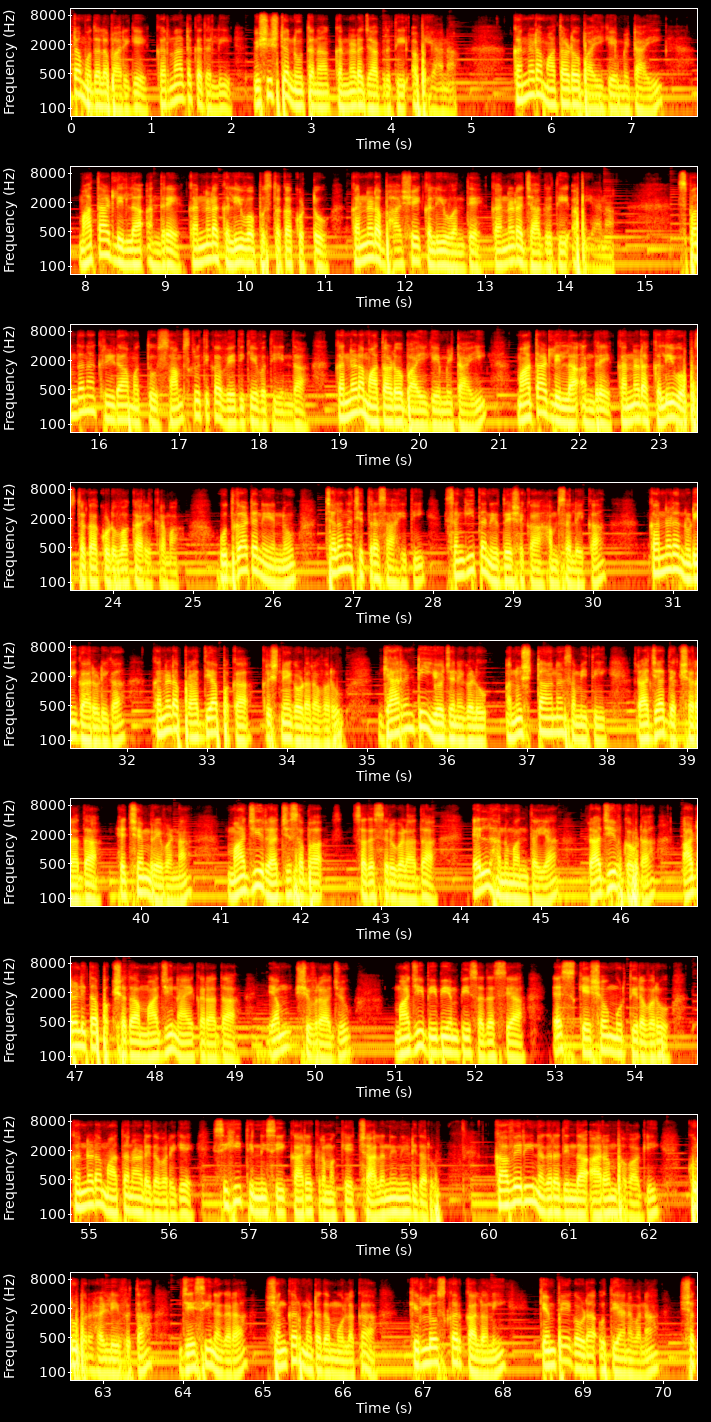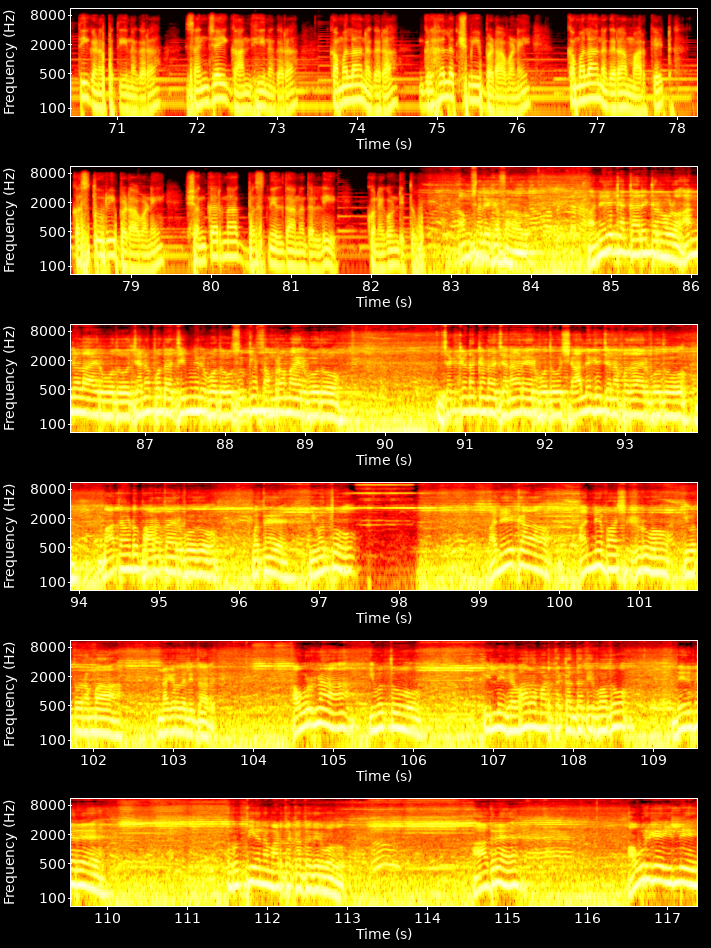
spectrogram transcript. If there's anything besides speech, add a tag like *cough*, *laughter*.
ಮೊಟ್ಟ ಮೊದಲ ಬಾರಿಗೆ ಕರ್ನಾಟಕದಲ್ಲಿ ವಿಶಿಷ್ಟ ನೂತನ ಕನ್ನಡ ಜಾಗೃತಿ ಅಭಿಯಾನ. ಕನ್ನಡ ಮಾತಾಡೋ ಬಾಯಿಗೆ ಮಿಠಾಯಿ, ಮಾತಾಡ್ಲಿಲ್ಲ ಅಂದ್ರೆ ಕನ್ನಡ ಕಲಿಯುವ ಪುಸ್ತಕ ಕೊಟ್ಟು ಕನ್ನಡ ಭಾಷೆ ಕಲಿಯುವಂತೆ ಕನ್ನಡ ಜಾಗೃತಿ ಅಭಿಯಾನ. ಸ್ಪಂದನ ಕ್ರೀಡಾ ಮತ್ತು ಸಾಂಸ್ಕೃತಿಕ ವೇದಿಕೆ ವತಿಯಿಂದ ಕನ್ನಡ ಮಾತಾಡೋ ಬಾಯಿಗೆ ಮಿಠಾಯಿ, ಮಾತಾಡ್ಲಿಲ್ಲ ಅಂದ್ರೆ ಕನ್ನಡ ಕಲಿಯುವ ಪುಸ್ತಕ ಕೊಡುವ ಕಾರ್ಯಕ್ರಮ. ಉದ್ಘಾಟನೆಯನ್ನು ಚಲನಚಿತ್ರ ಸಾಹಿತಿ, ಸಂಗೀತ ನಿರ್ದೇಶಕ ಹಂಸಲೇಖ, ಕನ್ನಡ ನುಡಿಗಾರುಡಿಗ, ಕನ್ನಡ ಪ್ರಾಧ್ಯಾಪಕ ಕೃಷ್ಣೇಗೌಡರವರು, ಗ್ಯಾರಂಟಿ ಯೋಜನೆಗಳು ಅನುಷ್ಠಾನ ಸಮಿತಿ ರಾಜ್ಯಾಧ್ಯಕ್ಷರಾದ ಎಚ್ ಎಂ ರೇವಣ್ಣ, ಮಾಜಿ ರಾಜ್ಯಸಭಾ ಸದಸ್ಯರುಗಳಾದ ಎಲ್ ಹನುಮಂತಯ್ಯ, ರಾಜೀವ್ ಗೌಡ, ಆಡಳಿತ ಪಕ್ಷದ ಮಾಜಿ ನಾಯಕರಾದ ಎಂ ಶಿವರಾಜು, ಮಾಜಿ ಬಿಬಿಎಂಪಿ ಸದಸ್ಯ ಎಸ್ ಕೇಶವಮೂರ್ತಿರವರು ಕನ್ನಡ ಮಾತನಾಡಿದವರಿಗೆ ಸಿಹಿ ತಿನ್ನಿಸಿ ಕಾರ್ಯಕ್ರಮಕ್ಕೆ ಚಾಲನೆ ನೀಡಿದರು. ಕಾವೇರಿ ನಗರದಿಂದ ಆರಂಭವಾಗಿ ಕುರುಬರಹಳ್ಳಿ ವೃತ್ತ, ಜೆಸಿ ನಗರ, ಶಂಕರ್ ಮಠದ ಮೂಲಕ ಕಿರ್ಲೋಸ್ಕರ್ ಕಾಲೋನಿ, ಕೆಂಪೇಗೌಡ ಉದ್ಯಾನವನ, ಶಕ್ತಿ ಗಣಪತಿ ನಗರ, ಸಂಜಯ್ ಗಾಂಧಿ ನಗರ ಕಮಲಾನಗರ ಗೃಹಲಕ್ಷ್ಮಿ ಬಡಾವಣೆ ಕಮಲಾನಗರ ಮಾರ್ಕೆಟ್, ಕಸ್ತೂರಿ ಬಡಾವಣೆ, ಶಂಕರ್ನಾಗ್ ಬಸ್ ನಿಲ್ದಾಣದಲ್ಲಿ ಕೊನೆಗೊಂಡಿತು. ಹಂಸಲೇಖ ಸರ್ ಅವರು. ಅನೇಕ ಕಾರ್ಯಕ್ರಮಗಳು, ಅಂಗಳ ಇರ್ಬೋದು, ಜನಪದ ಜಿಮ್ ಇರ್ಬೋದು, ಸುಗ್ಗಿ ಸಂಭ್ರಮ ಇರ್ಬೋದು ಜಕ್ಕಣ ಕಣ ಜನಾರೆ ಇರ್ಬೋದು, ಶಾಲೆಗೆ ಜನಪದ ಇರ್ಬೋದು, ಮಾತಾಡೋ ಭಾರತ ಇರ್ಬೋದು, ಮತ್ತು ಇವತ್ತು ಅನೇಕ ಅನ್ಯ ಭಾಷಿಕರು ಇವತ್ತು ನಮ್ಮ ನಗರದಲ್ಲಿದ್ದಾರೆ. ಅವ್ರನ್ನ ಇವತ್ತು ಇಲ್ಲಿ ವ್ಯವಹಾರ ಮಾಡ್ತಕ್ಕಂಥದ್ದಿರ್ಬೋದು, ಬೇರೆ ಬೇರೆ ವೃತ್ತಿಯನ್ನು ಮಾಡ್ತಕ್ಕಂಥದ್ದು ಇರ್ಬೋದು. ಆದರೆ ಅವ್ರಿಗೆ ಇಲ್ಲಿ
